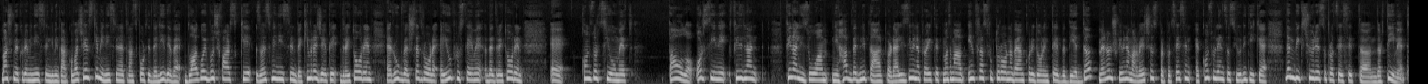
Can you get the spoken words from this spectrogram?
Bashkë me kryeministrin Dimitar Kovaçevski, ministrin e Transportit dhe Lidhjeve Bllagoj Boçvarski, zëvendësministrin Bekim Rexhepi, drejtorin e Rrugëve Shtetërore Ejup Rustemi dhe drejtorin e Konsorciumit Paolo Orsini Finalizuam një hap vendimtar për realizimin e projektit më të madh infrastrukturor në vend, korridorin tetë dhe dhjetë D, me nënshkrimin e marrëveshjes për procesin e konsulencës juridike dhe mbikëqyrjes së procesit të ndërtimit.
